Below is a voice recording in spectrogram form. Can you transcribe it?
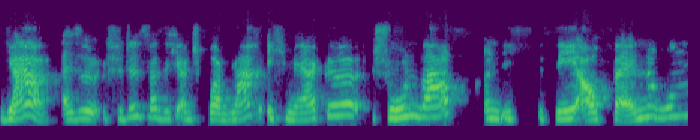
ja, also für das, was ich an Sport mache, ich merke schon was und ich sehe auch Veränderungen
